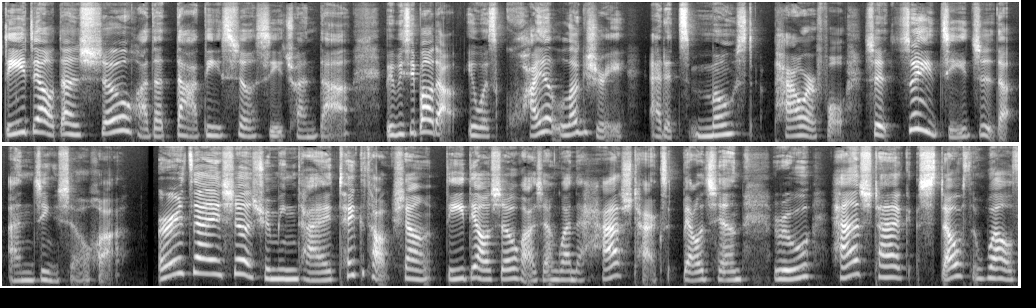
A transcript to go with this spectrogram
低调但奢华的大地色系穿搭。BBC 报道，It was quiet luxury at its most powerful，是最极致的安静奢华。 而在社群平台 TikTok 上，低调奢华相关的 hashtags 标签，如 hashtag stealth wealth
